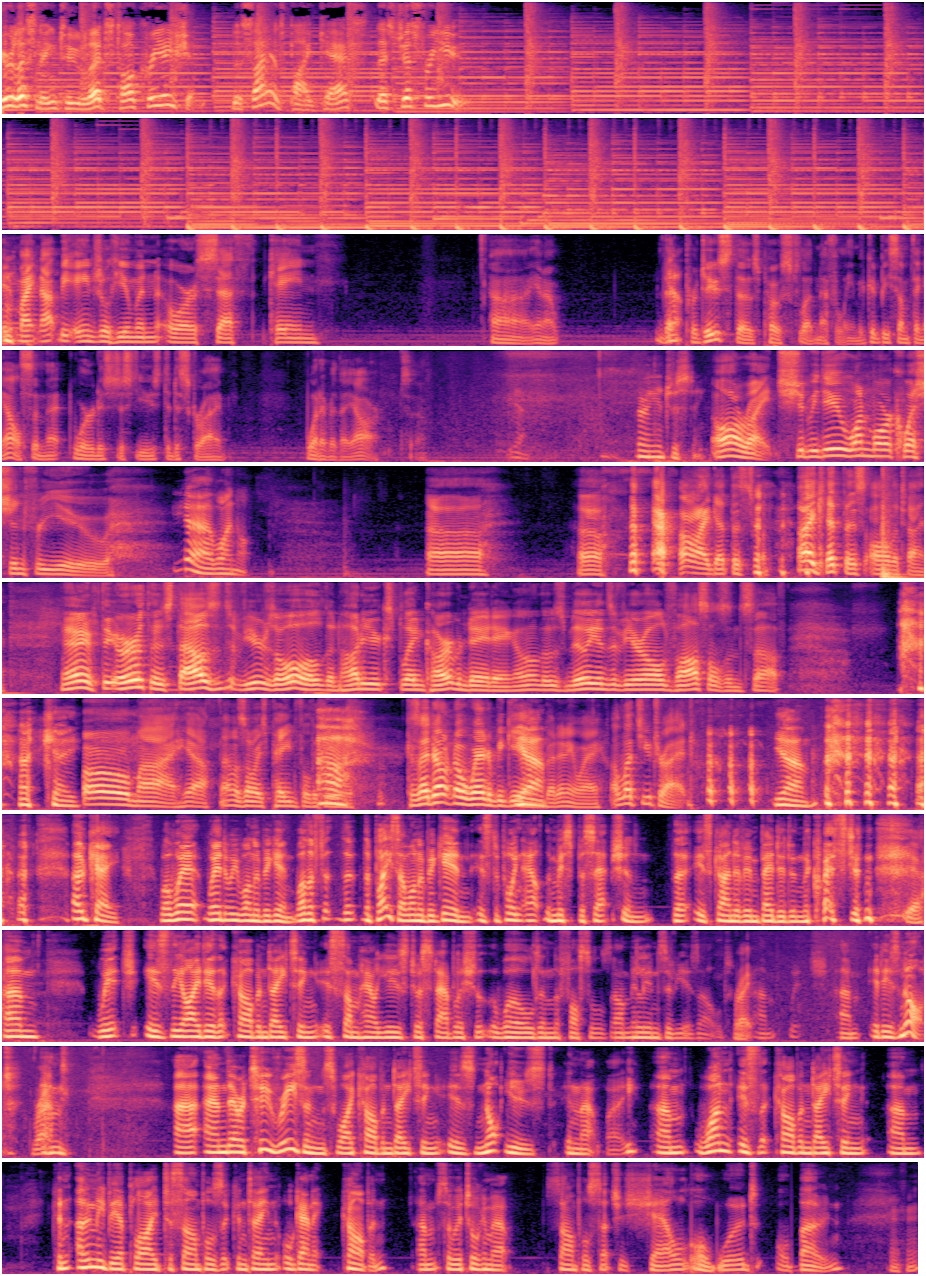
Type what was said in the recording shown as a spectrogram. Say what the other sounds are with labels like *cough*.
You're listening to Let's Talk Creation, the science podcast that's just for you. It might not be Angel Human or Seth Cain, uh, you know, that Yeah. produced those post flood Nephilim. It could be something else, and that word is just used to describe whatever they are. So, yeah, Very interesting. all right. Should we do one more question for you? Yeah, why not? Uh, oh, *laughs* oh, I get this one. I get this all the time. Hey, if the Earth is thousands of years old, then how do you explain carbon dating? Oh, those millions of year old fossils and stuff. *laughs* Okay. Oh my, yeah, that was always painful to hear. Because I don't know where to begin. Yeah. But anyway, I'll let you try it. *laughs* Yeah. *laughs* okay. Well, where where do we want to begin? Well, the, f- the the place I want to begin is to point out the misperception that is kind of embedded in the question. yeah. um, which is the idea that carbon dating is somehow used to establish that the world and the fossils are millions of years old. Right. Um, which um, it is not. Right. Um, uh, and there are two reasons why carbon dating is not used in that way. Um, one is that carbon dating um, can only be applied to samples that contain organic carbon. Um, so we're talking about samples such as shell or wood or bone.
